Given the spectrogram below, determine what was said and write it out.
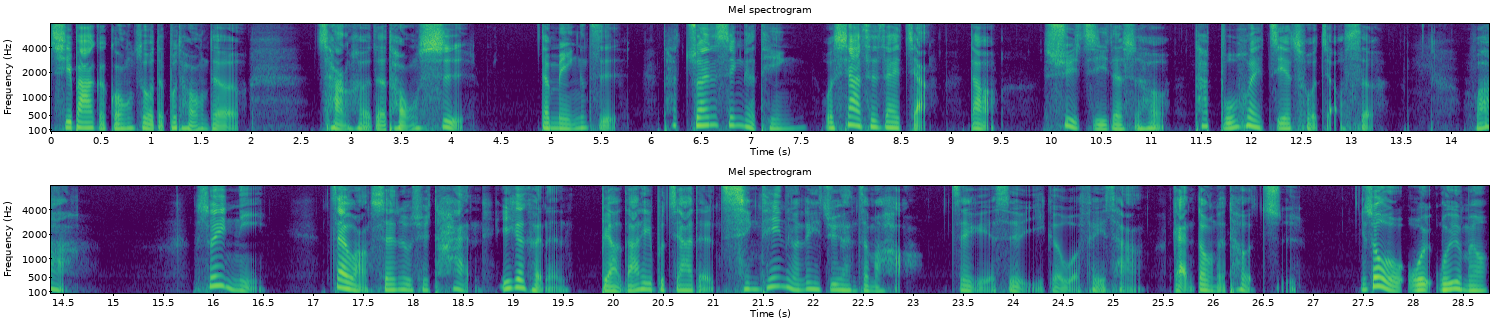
七八个工作的不同的场合的同事的名字，他专心的听。我下次再讲到续集的时候，他不会接错角色。哇！所以你再往深入去探，一个可能表达力不佳的人，倾听能力居然这么好，这个也是一个我非常感动的特质。你说我我我有没有？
